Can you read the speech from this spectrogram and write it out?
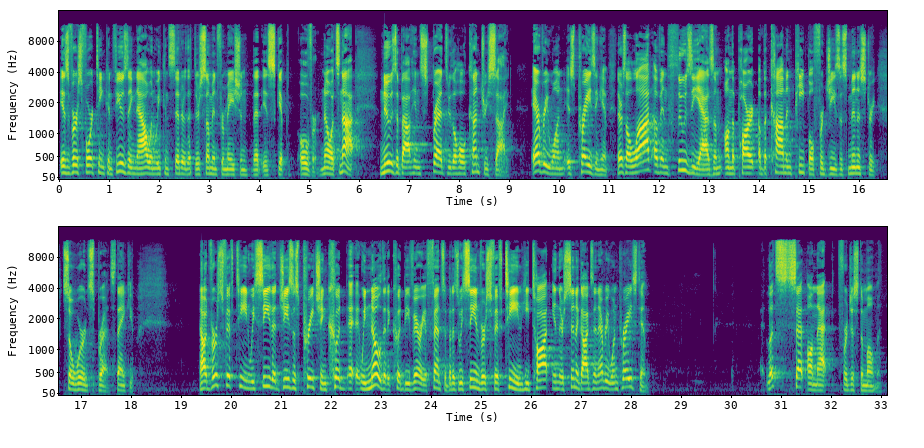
Is verse 14 confusing now when we consider that there's some information that is skipped over? No, it's not. News about him spread through the whole countryside. Everyone is praising him. There's a lot of enthusiasm on the part of the common people for Jesus' ministry. So word spreads. Thank you. Now, at verse 15, we see that Jesus' preaching could, eh, we know that it could be very offensive, but as we see in verse 15, he taught in their synagogues and everyone praised him. Let's set on that for just a moment.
